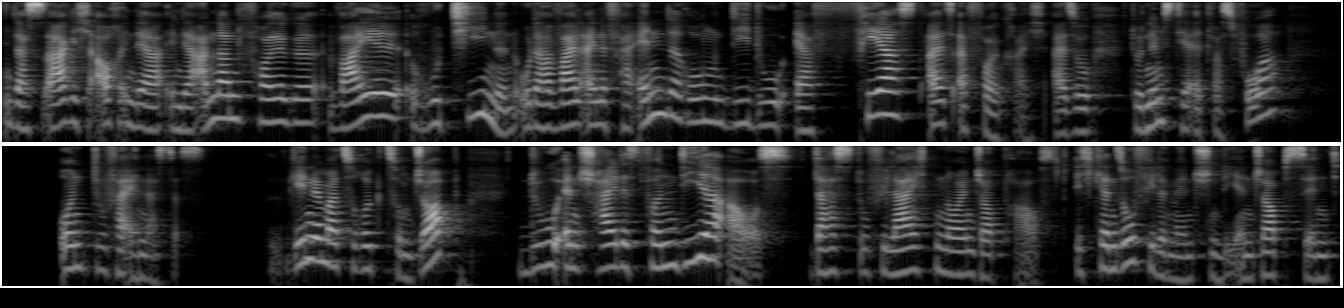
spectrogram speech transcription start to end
das sage ich auch in der, in der anderen Folge, weil Routinen oder weil eine Veränderung, die du erfährst als erfolgreich, also du nimmst dir etwas vor und du veränderst es. Gehen wir mal zurück zum Job. Du entscheidest von dir aus, dass du vielleicht einen neuen Job brauchst. Ich kenne so viele Menschen, die in Jobs sind,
